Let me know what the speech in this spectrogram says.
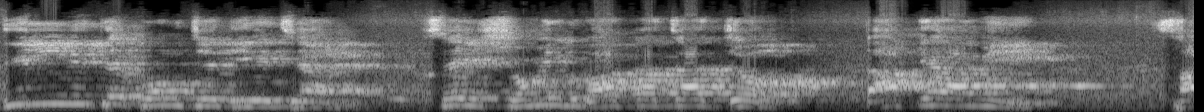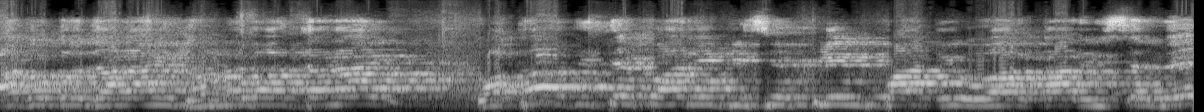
দিল্লিতে পৌঁছে দিয়েছেন। সেই শ্রমিক ভট্টাচার্য, তাকে আমি স্বাগত জানাই, ধন্যবাদ জানাই। কথা দিতে পারি ডিসিপ্লিন পার্টি ওয়ার্কার হিসেবে।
